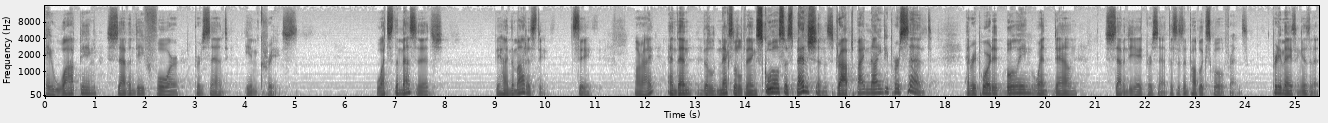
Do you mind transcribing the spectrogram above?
a whopping 74% increase. What's the message behind the modesty? See. All right? And then the next little thing school suspensions dropped by 90%, and reported bullying went down 78%. This is in public school, friends. Pretty amazing, isn't it?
